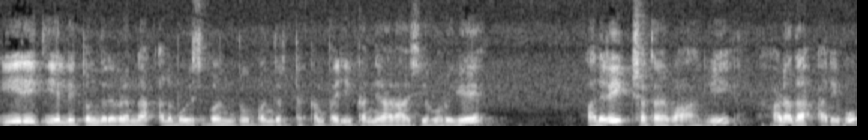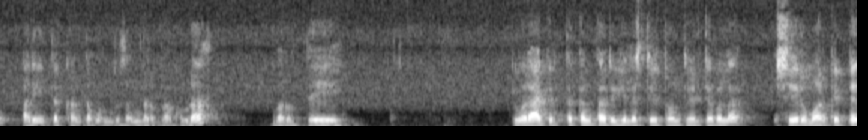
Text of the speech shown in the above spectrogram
ಈ ರೀತಿಯಲ್ಲಿ ತೊಂದರೆಗಳನ್ನು ಅನುಭವಿಸಿ ಬಂದು ಬಂದಿರತಕ್ಕಂಥ ಈ ಕನ್ಯಾ ರಾಶಿಯವರಿಗೆ ಅನಿರೀಕ್ಷಿತವಾಗಿ ಹಣದ ಅರಿವು ಅರಿಯತಕ್ಕಂಥ ಒಂದು ಸಂದರ್ಭ ಕೂಡ ಬರುತ್ತೆ. ಇವರು ಹಾಕಿರ್ತಕ್ಕಂಥ ರಿಯಲ್ ಎಸ್ಟೇಟ್ ಅಂತ ಹೇಳ್ತೇವಲ್ಲ ಷೇರು ಮಾರುಕಟ್ಟೆ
